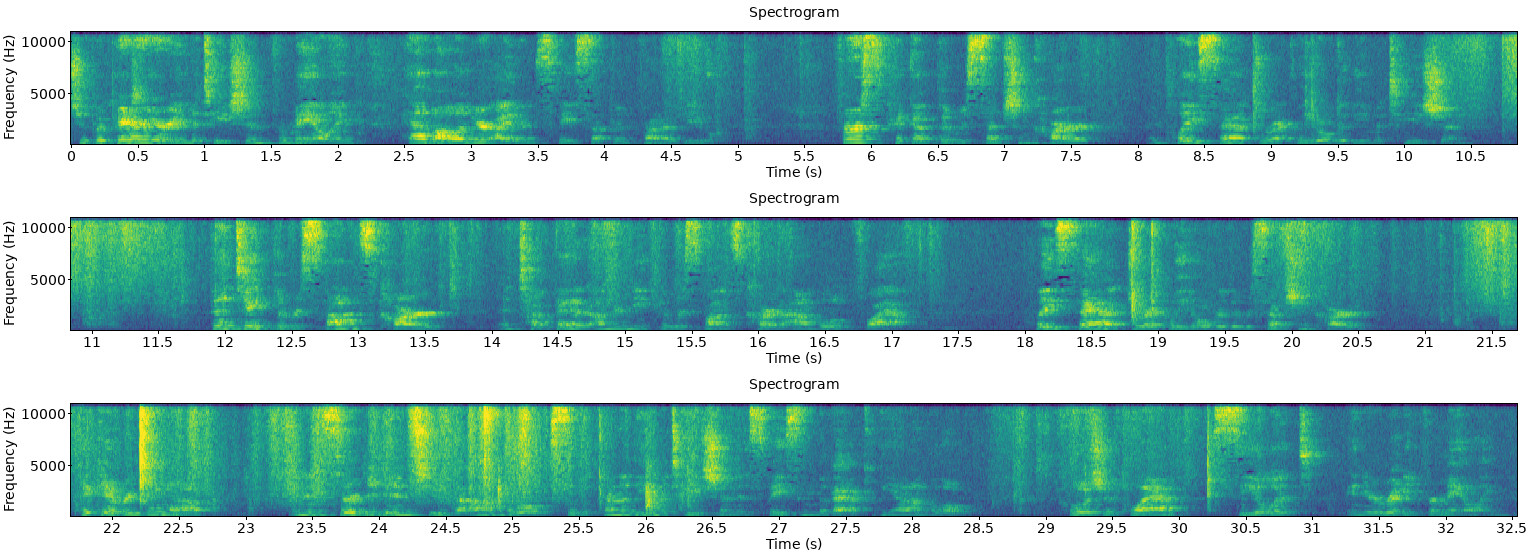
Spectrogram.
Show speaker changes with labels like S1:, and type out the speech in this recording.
S1: To prepare your invitation for mailing, have all of your items face up in front of you. First, pick up the reception card and place that directly over the invitation. Then take the response card and tuck that underneath the response card envelope flap. Place that directly over the reception card. Pick everything up and insert it into the envelope so the front of the invitation is facing the back of the envelope. Close your flap, seal it, and you're ready for mailing.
